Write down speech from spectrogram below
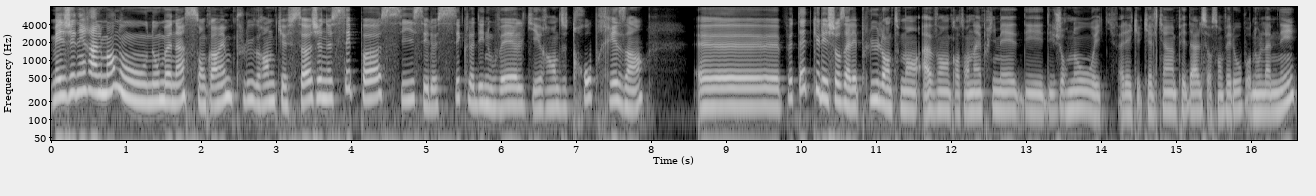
Mais généralement, nos, menaces sont quand même plus grandes que ça. Je ne sais pas si c'est le cycle des nouvelles qui est rendu trop présent. Euh, peut-être que les choses allaient plus lentement avant, quand on imprimait des, journaux et qu'il fallait que quelqu'un pédale sur son vélo pour nous l'amener.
